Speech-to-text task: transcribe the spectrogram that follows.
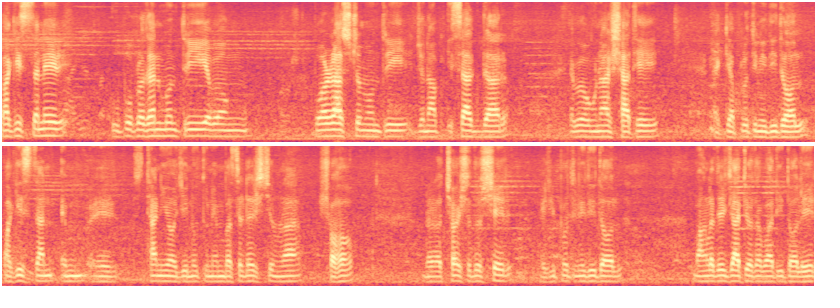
পাকিস্তানের উপপ্রধানমন্ত্রী এবং পররাষ্ট্রমন্ত্রী জনাব ইসাকদার এবং ওনার সাথে একটা প্রতিনিধি দল, পাকিস্তান এর স্থানীয় যে নতুন অ্যাম্বাসেডার এসছেন ওনারা সহ, ওনারা ছয় সদস্যের একটি প্রতিনিধি দল, বাংলাদেশ জাতীয়তাবাদী দলের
